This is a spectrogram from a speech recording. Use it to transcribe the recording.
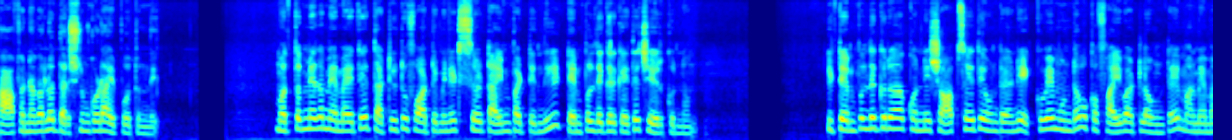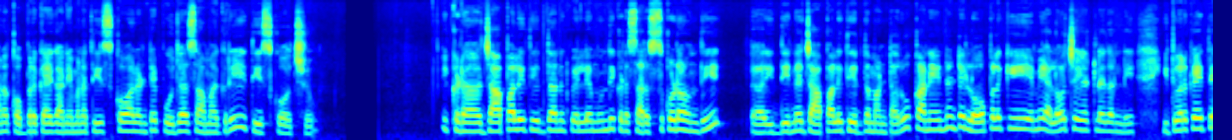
హాఫ్ అన్ అవర్లో దర్శనం కూడా అయిపోతుంది. మొత్తం మీద మేమైతే thirty to forty minutes time పట్టింది టెంపుల్ దగ్గరికి అయితే చేరుకున్నాం. ఈ టెంపుల్ దగ్గర కొన్ని షాప్స్ అయితే ఉంటాయండి. ఎక్కువేమి ఉండవు. ఒక ఫైవ్ అట్లా ఉంటాయి. మనం ఏమైనా కొబ్బరికాయ కానీ ఏమైనా తీసుకోవాలంటే పూజా సామాగ్రి తీసుకోవచ్చు. ఇక్కడ జాపాలి తీర్థానికి వెళ్ళే ముందు ఇక్కడ సరస్సు కూడా ఉంది. దీన్నే జాపాలి తీర్థం అంటారు. కానీ ఏంటంటే లోపలికి ఏమీ అలో చేయట్లేదండి. ఇదివరకైతే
